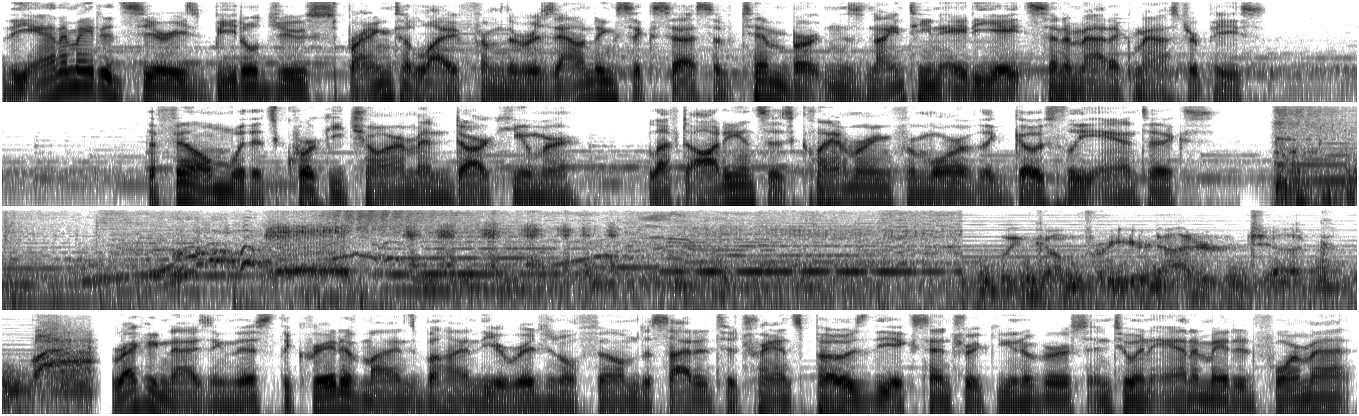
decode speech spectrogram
The animated series Beetlejuice sprang to life from the resounding success of Tim Burton's 1988 cinematic masterpiece. The film, with its quirky charm and dark humor, left audiences clamoring for more of the ghostly antics. We come for your daughter, Chuck. Recognizing this, the creative minds behind the original film decided to transpose the eccentric universe into an animated format,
